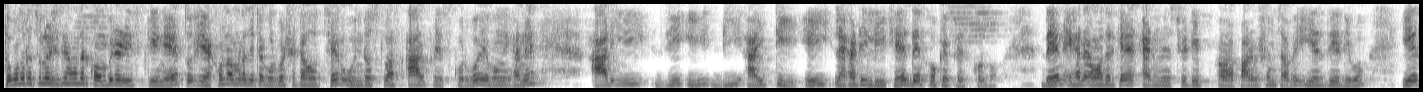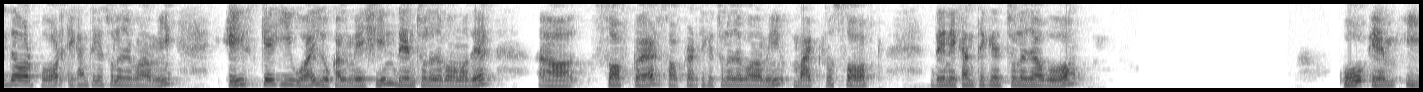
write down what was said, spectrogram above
তো বন্ধুরা, চলে এসেছি আমাদের কম্পিউটার স্ক্রিনে তো এখন আমরা যেটা করব, সেটা হচ্ছে উইন্ডোজ প্লাস আর প্রেস করব এবং এখানে আর ই জিই ডিআইটি এই লেখাটি লিখে দেন ওকে প্রেস করব। দেন এখানে আমাদেরকে অ্যাডমিনিস্ট্রেটিভ পারমিশন চাবে ইএস দিয়ে দিব। ইএস দেওয়ার পর এখান থেকে চলে যাব আমি H K UI local machine then চলে যাব আমাদের সফটওয়্যার সফটওয়্যার থেকে চলে যাব আমি মাইক্রোসফট দেন এখান থেকে চলে যাব ও এম ই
